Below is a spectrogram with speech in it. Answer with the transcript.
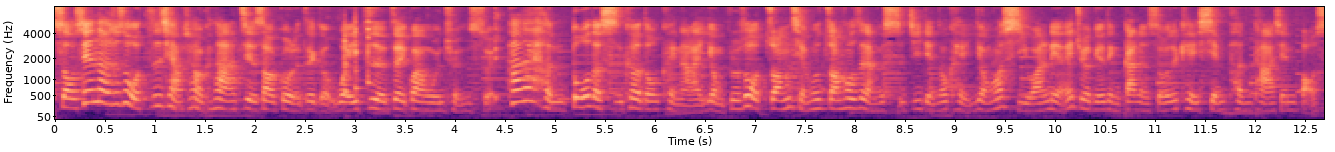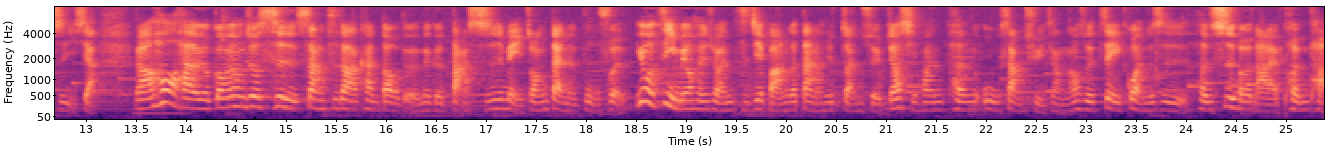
首先呢，就是我之前好像有跟大家介绍过的这个维兹的这罐温泉水，它在很多的时刻都可以拿来用，比如说我妆前或妆后这两个时机点都可以用。然后洗完脸，哎，觉得有点干的时候，就可以先喷它，先保湿一下。然后还有一个功用就是上次大家看到的那个打湿美妆蛋的部分，因为我自己没有很喜欢直接把那个蛋拿去沾水，比较喜欢喷雾上去这样。然后所以这一罐就是很适合拿来喷它。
